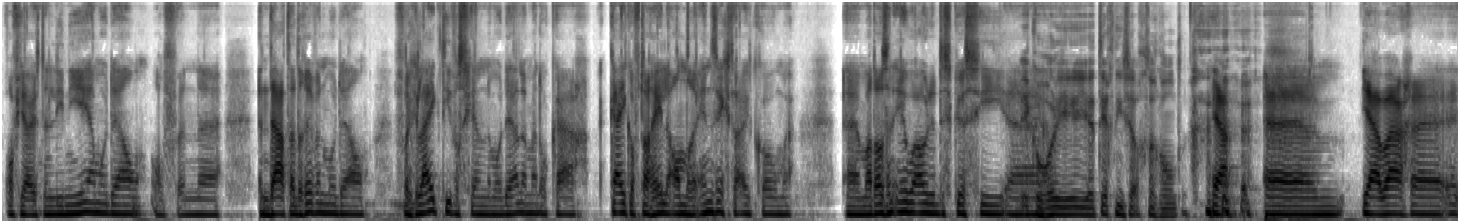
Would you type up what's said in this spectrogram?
of juist een lineair model, of een, uh, een data-driven model. Vergelijk die verschillende modellen met elkaar. Kijk of daar hele andere inzichten uitkomen. Uh, maar dat is een eeuwenoude discussie. Uh, ik hoor je, je technische achtergrond. Ja, um, ja waar uh,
